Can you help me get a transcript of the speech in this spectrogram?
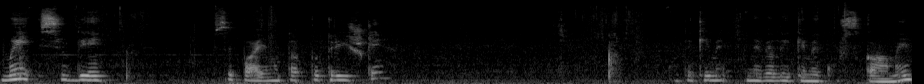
Ми сюди всипаємо так потрішки, такими невеликими кусками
